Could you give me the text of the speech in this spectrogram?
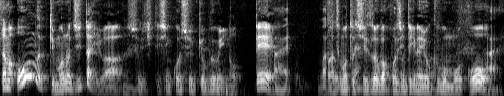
でもオウムっていうもの自体は正直言って新興宗教ブームに乗って、はい。まあ松本静雄が個人的な欲望もを、はい。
